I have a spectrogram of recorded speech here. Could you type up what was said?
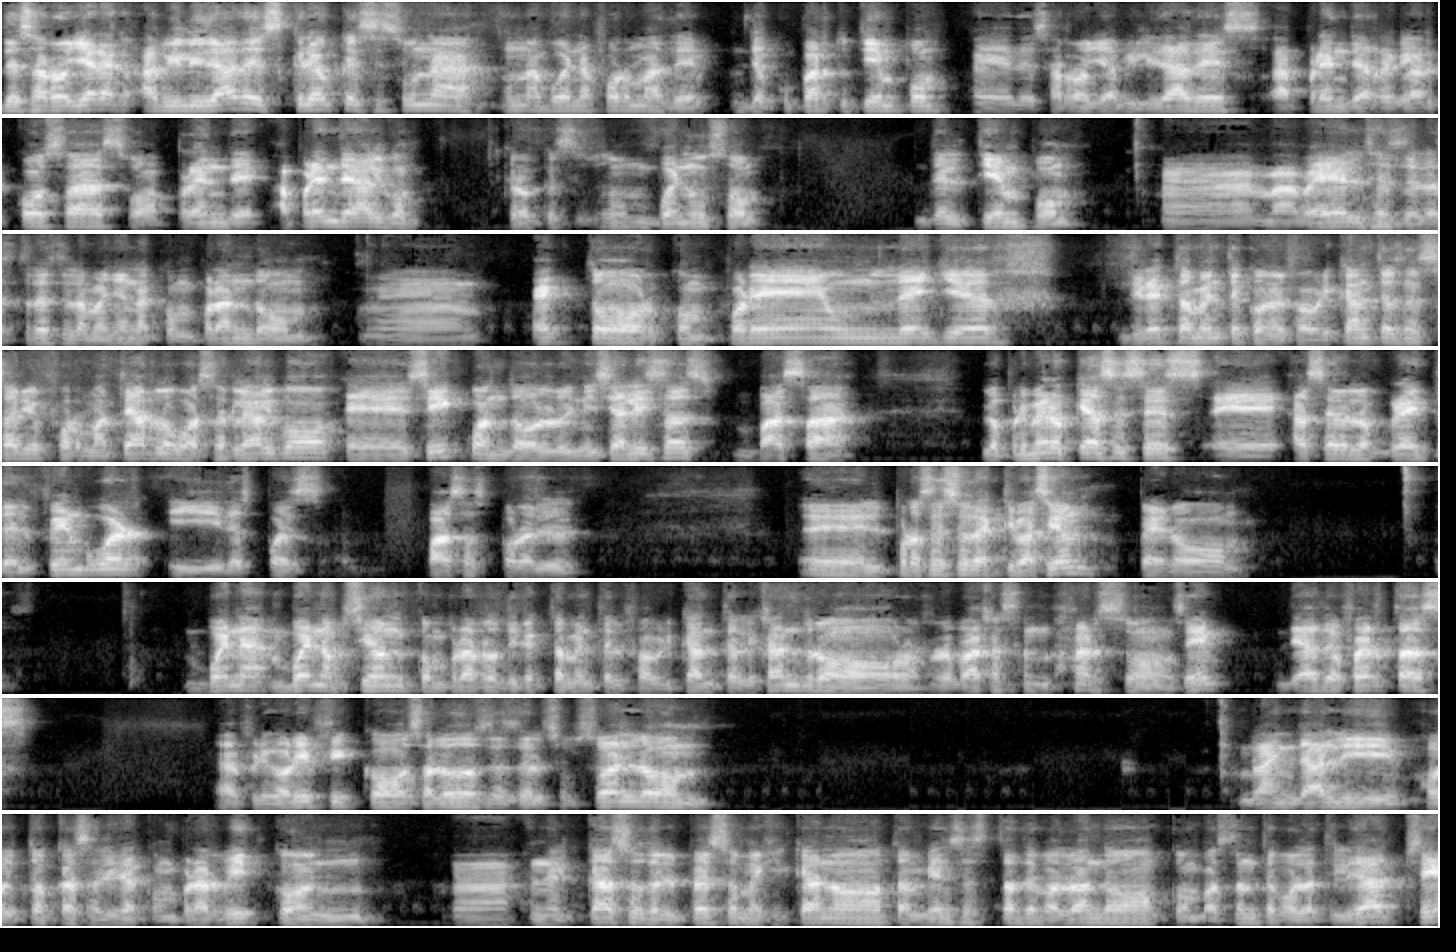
desarrollar habilidades. Creo que esa es una, una buena forma de, ocupar tu tiempo. Eh, desarrolla habilidades, aprende a arreglar cosas o aprende, aprende algo. Creo que es un buen uso del tiempo. Uh, Mabel, desde las 3 de la mañana comprando. Eh, Héctor, compré un Ledger directamente con el fabricante es necesario formatearlo o hacerle algo. Eh, sí, cuando lo inicializas, vas a. Lo primero que haces es eh, hacer el upgrade del firmware y después pasas por el, el proceso de activación, pero buena, buena opción comprarlo directamente del fabricante. Alejandro, rebajas en marzo, ¿sí? Día de ofertas, frigorífico, saludos desde el subsuelo. Blind Dali, hoy toca salir a comprar Bitcoin. Ah, en el caso del peso mexicano también se está devaluando con bastante volatilidad, sí.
